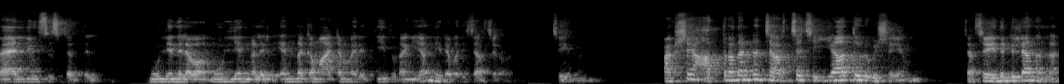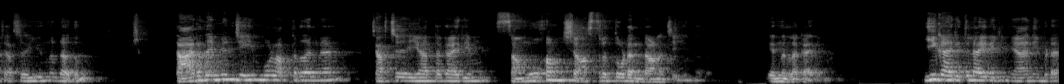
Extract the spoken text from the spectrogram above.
വാല്യൂ സിസ്റ്റത്തിൽ മൂല്യനിലവ മൂല്യങ്ങളിൽ എന്തൊക്കെ മാറ്റം വരുത്തി തുടങ്ങിയ നിരവധി ചർച്ചകൾ ചെയ്യുന്നുണ്ട്. പക്ഷെ അത്ര തന്നെ ചർച്ച ചെയ്യാത്തൊരു വിഷയം ചർച്ച ചെയ്തിട്ടില്ല എന്നല്ല ചർച്ച ചെയ്യുന്നുണ്ട് അതും. താരതമ്യം ചെയ്യുമ്പോൾ അത്ര തന്നെ ചർച്ച ചെയ്യാത്ത കാര്യം സമൂഹം ശാസ്ത്രത്തോട് എന്താണ് ചെയ്യുന്നത് എന്നുള്ള കാര്യമാണ്. ഈ കാര്യത്തിലായിരിക്കും ഞാൻ ഇവിടെ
